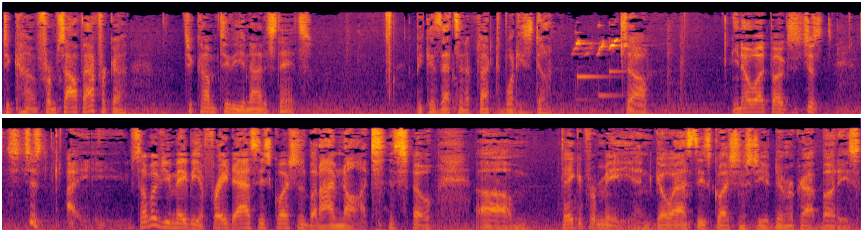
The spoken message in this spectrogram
to come from South Africa to come to the United States? because that's an effect of what he's done. So, you know what, folks? It's just, it's just. I, some of you may be afraid to ask these questions, but I'm not. So, um, take it from me and go ask these questions to your Democrat buddies.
